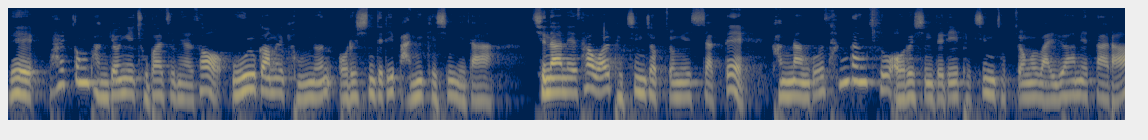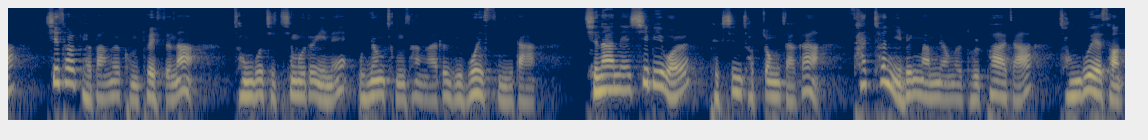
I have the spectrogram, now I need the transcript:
네, 활동 반경이 좁아지면서 우울감을 겪는 어르신들이 많이 계십니다. 지난해 4월 백신 접종이 시작돼 강남구 상당수 어르신들이 백신 접종을 완료함에 따라 시설 개방을 검토했으나 정부 지침으로 인해 운영 정상화를 유보했습니다. 지난해 12월 백신 접종자가 4,200만 명을 돌파하자 정부에선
